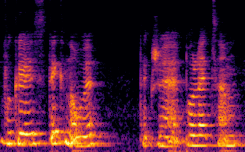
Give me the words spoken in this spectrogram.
W ogóle jest jak nowy, także polecam.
